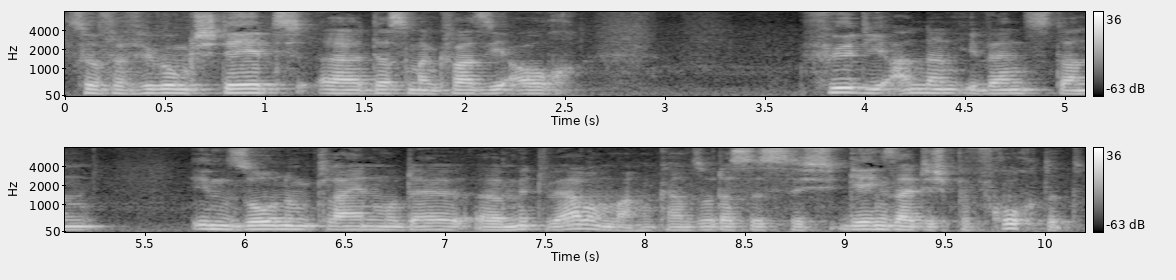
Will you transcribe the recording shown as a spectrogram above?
zur Verfügung steht, äh, dass man quasi auch für die anderen Events dann in so einem kleinen Modell äh, mit Werbung machen kann, so dass es sich gegenseitig befruchtet.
